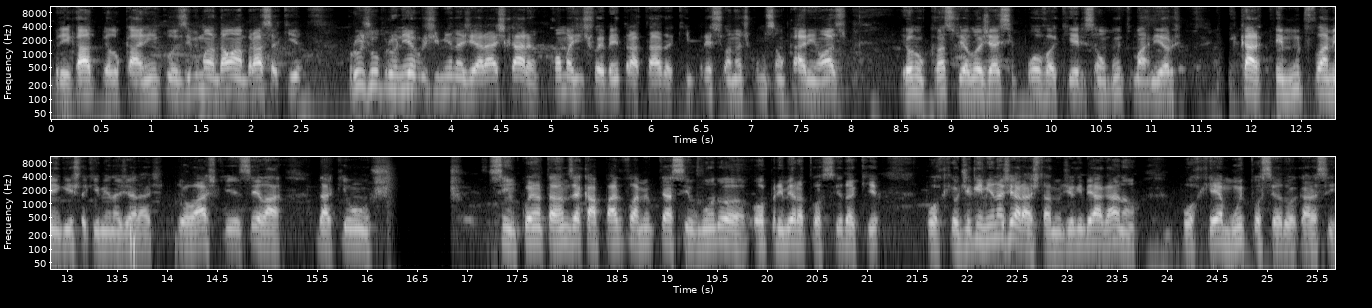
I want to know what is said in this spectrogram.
Obrigado pelo carinho. Inclusive, mandar um abraço aqui para os rubro-negros de Minas Gerais, cara, como a gente foi bem tratado aqui, impressionante como são carinhosos. Eu não canso de elogiar esse povo aqui, eles são muito maneiros. E, cara, tem muito flamenguista aqui em Minas Gerais. Eu acho que, sei lá, daqui uns 50 anos é capaz do Flamengo ter a segunda ou primeira torcida aqui, porque eu digo em Minas Gerais, tá? Não digo em BH, não. Porque é muito torcedor, cara. Assim,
